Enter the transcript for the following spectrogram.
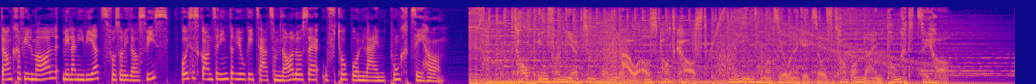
Danke vielmals, Melanie Wirz von Solidar Suisse. Unser ganzes Interview gibt es auch zum Nachlesen auf toponline.ch. Top informiert, auch als Podcast. Mehr Informationen gibt es auf toponline.ch.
